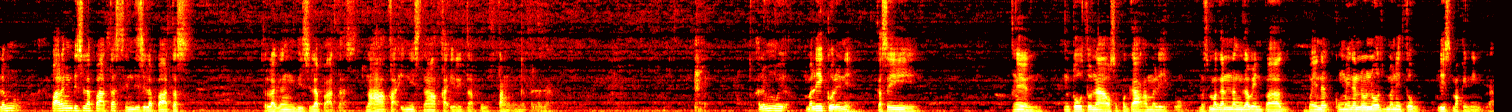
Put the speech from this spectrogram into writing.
Alam mo parang hindi sila patas hindi sila patas. Talagang hindi sila patas. Nakakainis nakakairita putang ina talaga. Alam mo mali ko rin eh kasi ngayon natuto na ako sa pagkakamali ko. Mas magandang gawin pag may na, kung may nanonood man ito please makinig ka.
